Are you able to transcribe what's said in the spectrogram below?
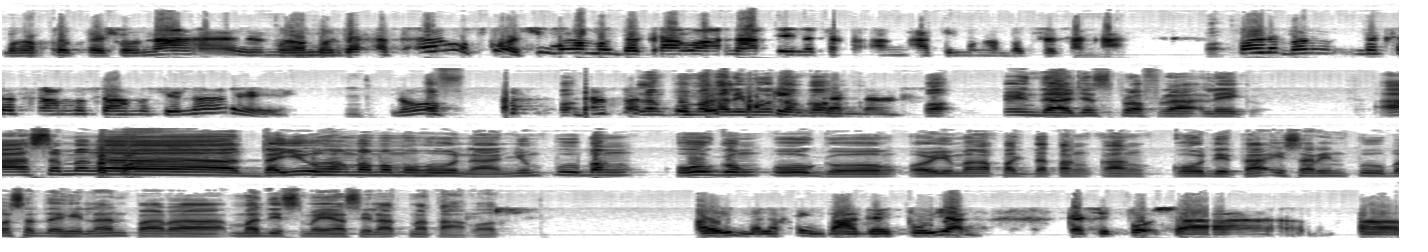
mga profesional, mga mag at ah, of course, yung mga magagawa natin at saka ang ating mga magsasaka. Oh. Para bang nagsasama-sama sila eh. No? Of- At oh, dapat lang po makalimutan ko. Po, your indulgence, Prof. Lake. Ah, sa mga dayuhang mamumuhunan, yung po bang ugong-ugong o yung mga pagtatangkang kodita, isa rin po ba sa dahilan para madismaya sila at matakot? ay malaking bagay po yan. Kasi po sa ah,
